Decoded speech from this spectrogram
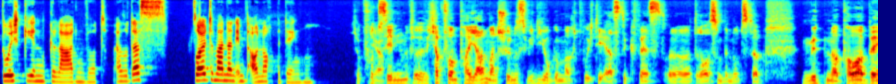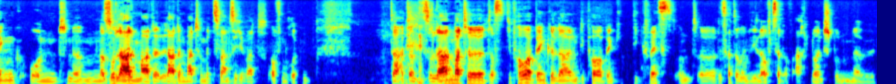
durchgehend geladen wird. Also das sollte man dann eben auch noch bedenken. Ich habe vor ja. zehn, äh, ich habe vor ein paar Jahren mal ein schönes Video gemacht, wo ich die erste Quest äh, draußen benutzt habe. Mit einer Powerbank und einem, einer Solarladematte mit 20 Watt auf dem Rücken. Da hat dann die Solarmatte das, die Powerbank geladen und die Powerbank die Quest und äh, das hat dann irgendwie die Laufzeit auf 8, 9 Stunden erhöht.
